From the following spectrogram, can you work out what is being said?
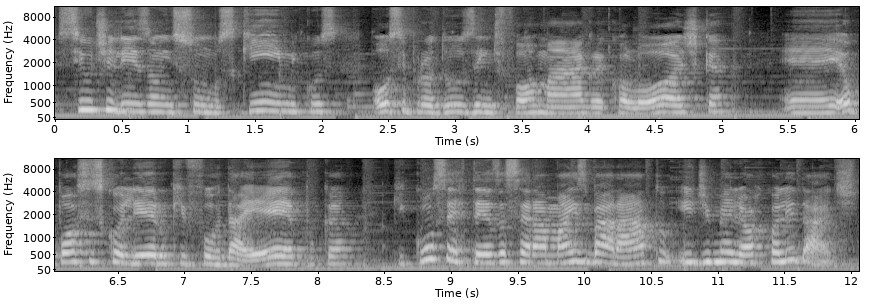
se utilizam insumos químicos ou se produzem de forma agroecológica. É, eu posso escolher o que for da época, que com certeza será mais barato e de melhor qualidade.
